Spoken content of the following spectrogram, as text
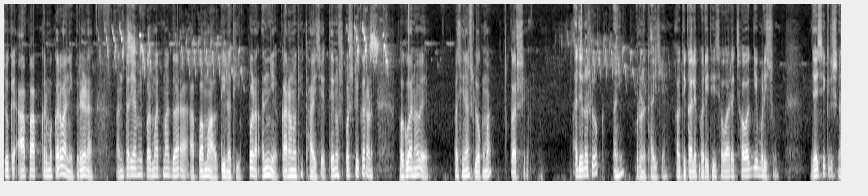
જોકે આ પાપ કર્મ કરવાની પ્રેરણા અંતર્યામી પરમાત્મા દ્વારા આપવામાં આવતી નથી. પણ અન્ય કારણોથી થાય છે. તેનું સ્પષ્ટીકરણ ભગવાન હવે પછીના શ્લોકમાં કરશે. આજનો શ્લોક અહીં પૂર્ણ થાય છે. આવતીકાલે ફરીથી સવારે છ વાગ્યે મળીશું. જય શ્રી કૃષ્ણ.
